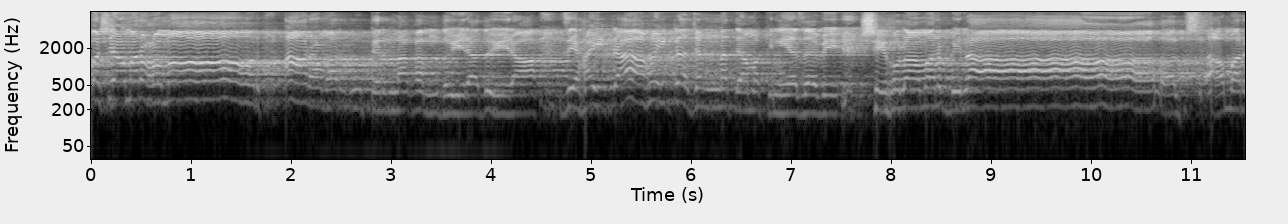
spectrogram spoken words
পাশে আমার উটের লাগাম দইরা দইরা, যে হাইটা হাইটা জান্নাতে আমাকে নিয়ে যাবে, সে হলো আমার বিলাল। আমার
